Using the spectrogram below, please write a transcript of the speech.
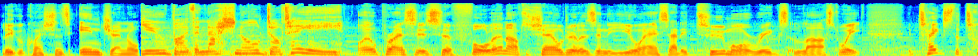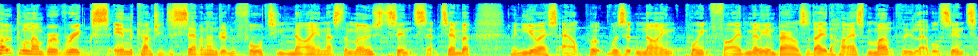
Legal questions in general. You by the national.ae. Oil prices have fallen after shale drillers in the US added two more rigs last week. It takes the total number of rigs in the country to 749. That's the most since September, when US output was at 9.5 million barrels a day, the highest monthly level since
